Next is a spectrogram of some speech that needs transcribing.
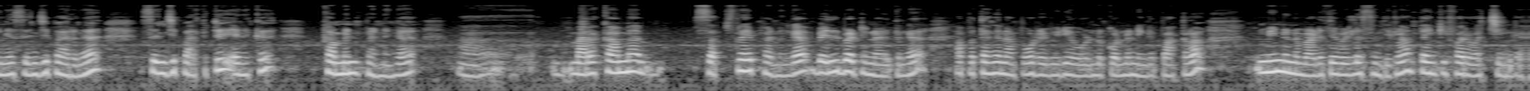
நீங்கள் செஞ்சு பாருங்கள் செஞ்சு பார்த்துட்டு எனக்கு கமெண்ட் பண்ணுங்கள் மறக்காமல் சப்ஸ்கிரைப் பண்ணுங்கள் பெல் பட்டன் அழுத்துங்க. அப்போ தாங்க நான் போடுற வீடியோ ஒன்று கொண்டு நீங்கள் பார்க்கலாம். மீண்டும் நம்ம அடுத்த வீடியோவில் சந்திக்கலாம். தேங்க்யூ ஃபார் வாட்சிங்க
